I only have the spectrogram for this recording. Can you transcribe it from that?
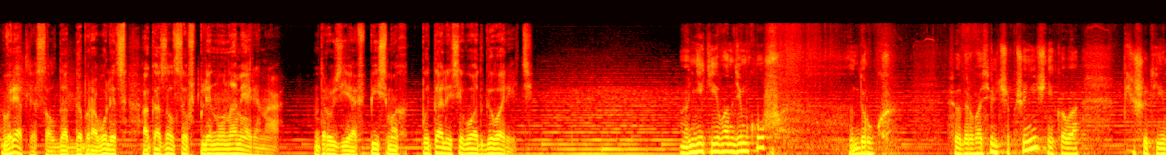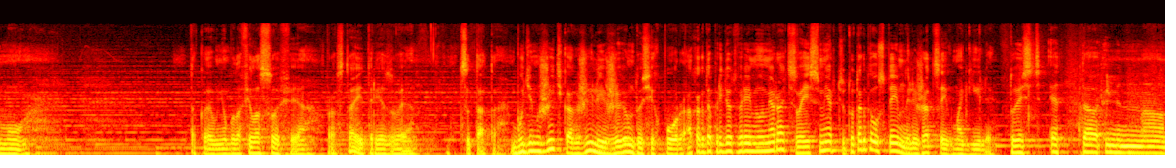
Вряд ли солдат-доброволец оказался в плену намеренно. Друзья в письмах пытались его отговорить. Некий Иван Демков, друг Федора Васильевича Пшеничникова, пишет ему Такая у него была философия, простая и трезвая. Цитата. «Будем жить, как жили и живем до сих пор, а когда придет время умирать своей смертью, то тогда успеем належаться и в могиле». То есть это именно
